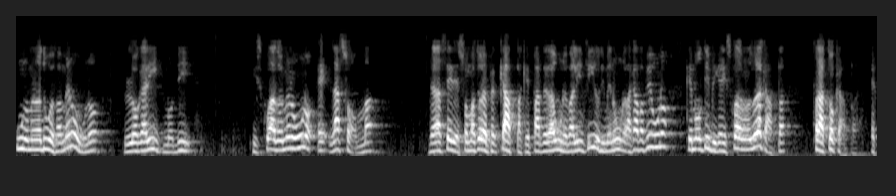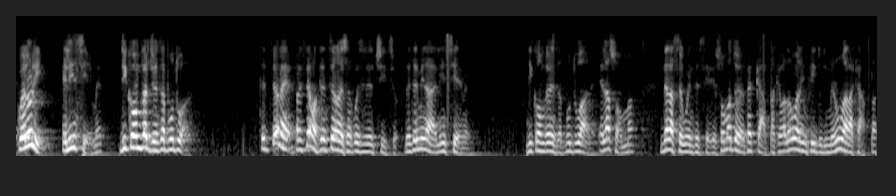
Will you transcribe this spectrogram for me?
1 meno 2 fa meno 1, logaritmo di x quadro meno 1 è la somma della serie sommatoria per k che parte da 1 e va all'infinito di meno 1 alla k più 1 che moltiplica x quadro meno 2 alla k fratto k. E quello lì è l'insieme di convergenza puntuale. Attenzione, prestiamo attenzione adesso a questo esercizio. Determinare l'insieme di convergenza puntuale e la somma della seguente serie, sommatoria per k che va da 1 all'infinito di meno 1 alla k,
